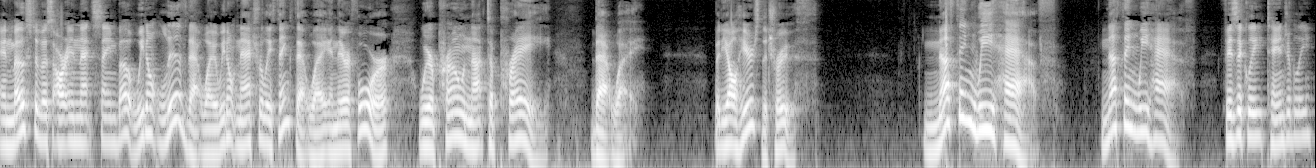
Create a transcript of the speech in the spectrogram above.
And most of us are in that same boat. We don't live that way. We don't naturally think that way. And therefore, we're prone not to pray that way. But y'all, here's the truth. Nothing we have Nothing we have, physically, tangibly,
